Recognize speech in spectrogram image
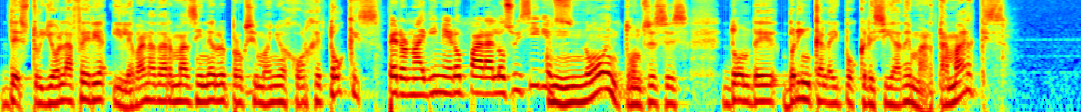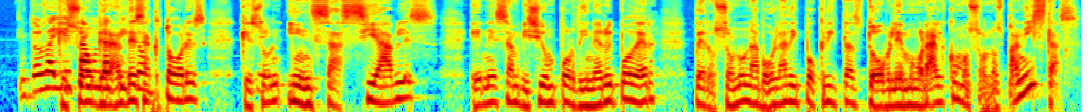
destruyó la feria y le van a dar más dinero el próximo año a Jorge Toques. Pero no hay dinero para los suicidios. No, entonces es donde brinca la hipocresía de Marta Márquez. Entonces ahí que está son grandes actores, que son insaciables en esa ambición por dinero y poder, pero son una bola de hipócritas doble moral como son los panistas.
